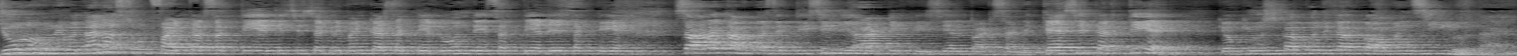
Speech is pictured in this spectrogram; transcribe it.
जो हमने बताया ना सूट फ़ाइल कर सकती है, किसी से एग्रीमेंट कर सकती है लोन दे सकती है ले सकती है, सारा काम कर सकती है, इसीलिए आर्टिफिशियल पर्सन है। कैसे करती है? क्योंकि उसका खुद का कॉमन सील होता है।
